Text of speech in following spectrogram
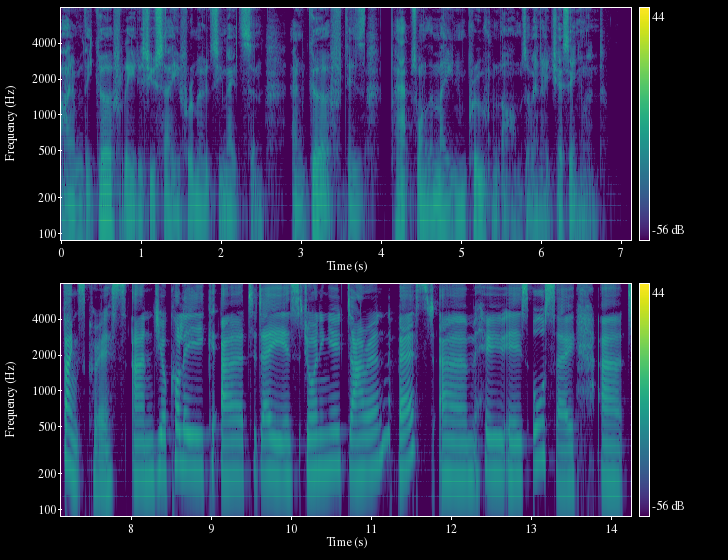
I am the GIRFT lead, as you say, for emergency medicine, and GIRFT is perhaps one of the main improvement arms of NHS England. Thanks, Chris. And your colleague uh, today is joining you, Darren Best, um, who is also at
